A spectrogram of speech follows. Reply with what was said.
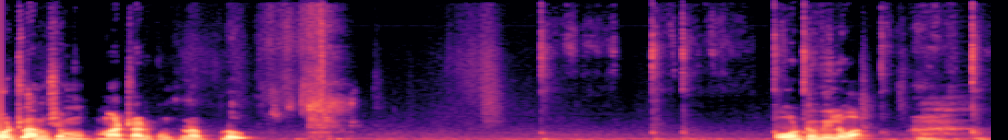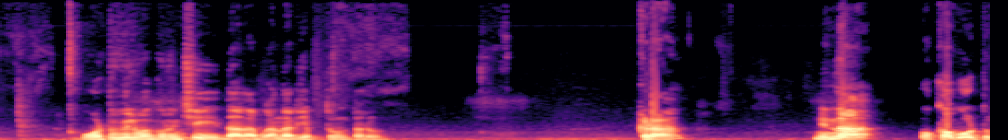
ఓట్ల అంశం మాట్లాడుకుంటున్నప్పుడు ఓటు విలువ. ఓటు విలువ గురించి దాదాపుగా అందరు చెప్తూ ఉంటారు. ఇక్కడ నిన్న ఒక ఓటు.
